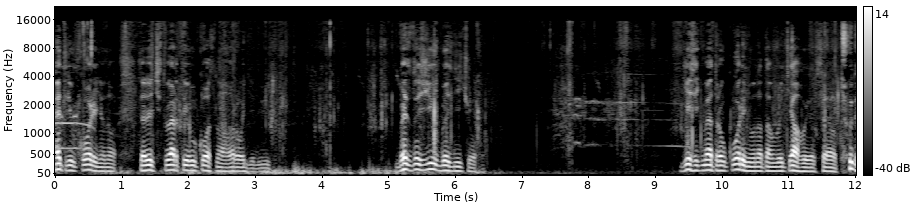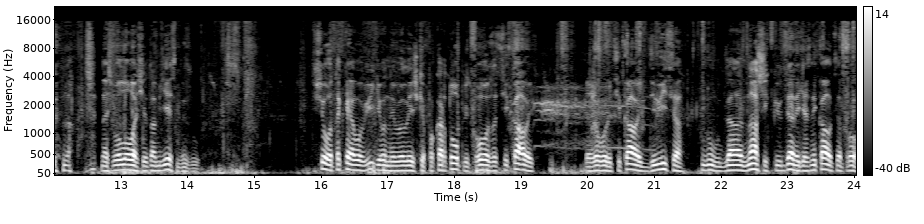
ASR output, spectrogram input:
метрів корінь, воно. Це вже четвертий укос на городі, дивіться. Без дождів, без нічого. 10 метрів корінь, вона там витягує все оттуда. Значить волога ще там є внизу. Все, отаке відео невеличке по картоплі, кого зацікавить. Я ж говорю, цікавить, дивіться. Ну, для наших південних язників це про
